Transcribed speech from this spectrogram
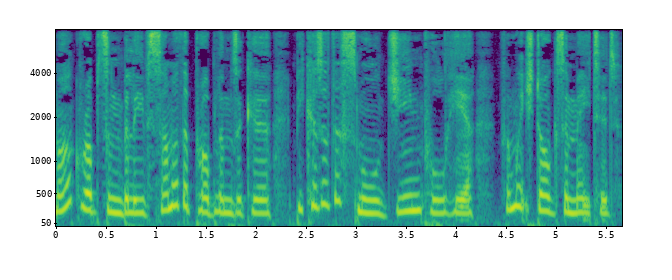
Mark Robson believes some of the problems occur because of the small gene pool here from which dogs are mated.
